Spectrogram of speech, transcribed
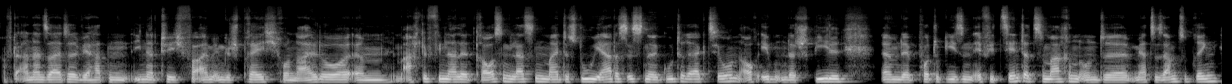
Auf der anderen Seite, wir hatten ihn natürlich vor allem im Gespräch Ronaldo ähm, im Achtelfinale draußen gelassen. Meintest du, ja, das ist eine gute Reaktion, auch eben um das Spiel ähm, der Portugiesen effizienter zu machen und äh, mehr zusammenzubringen.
